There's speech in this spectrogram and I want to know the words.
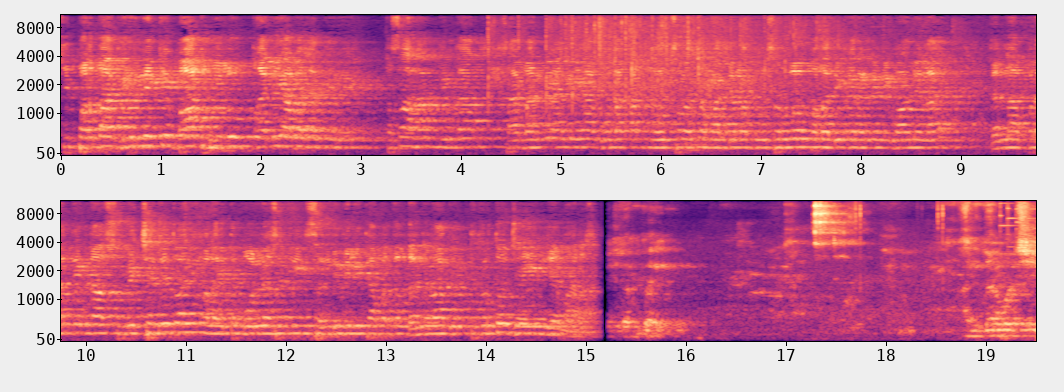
की पर्दा गिरने के बाद भी लोग तालियां बजाते हैं तसा हा किरदार साहेबांनी आणि या गोदाकाठ महोत्सवाच्या माध्यमातून सर्व पदाधिकाऱ्यांनी निभावलेला आहे. त्यांना परत एकदा शुभेच्छा देतो आणि मला इथं बोलण्यासाठी संधी दिली त्याबद्दल धन्यवाद व्यक्त करतो. जय हिंद जय महाराष्ट्र. करतोय. आणि दरवर्षी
